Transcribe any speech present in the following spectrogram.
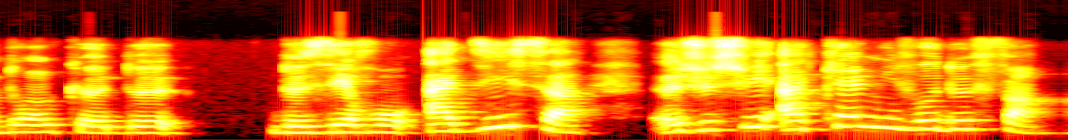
donc de, de 0 à 10, je suis à quel niveau de faim?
